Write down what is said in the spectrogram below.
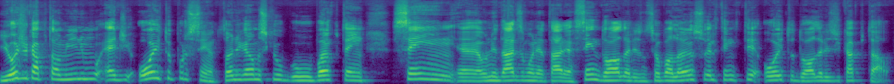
E hoje o capital mínimo é de 8%. Então, digamos que o, o banco tem 100 é, unidades monetárias, 100 dólares no seu balanço, ele tem que ter 8 dólares de capital.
